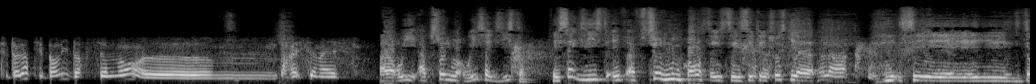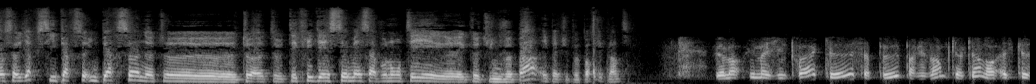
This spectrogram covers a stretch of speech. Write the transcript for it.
tout à l'heure, tu parlais d'harcèlement euh, par SMS. Alors oui, absolument, oui, ça existe. Et ça existe, absolument. C'est quelque chose qui a. Voilà. C'est. Ça veut dire que si une personne te t'écrit des SMS à volonté et que tu ne veux pas, et eh ben tu peux porter plainte. Alors, imagine-toi que ça peut, par exemple, quelqu'un, est-ce que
